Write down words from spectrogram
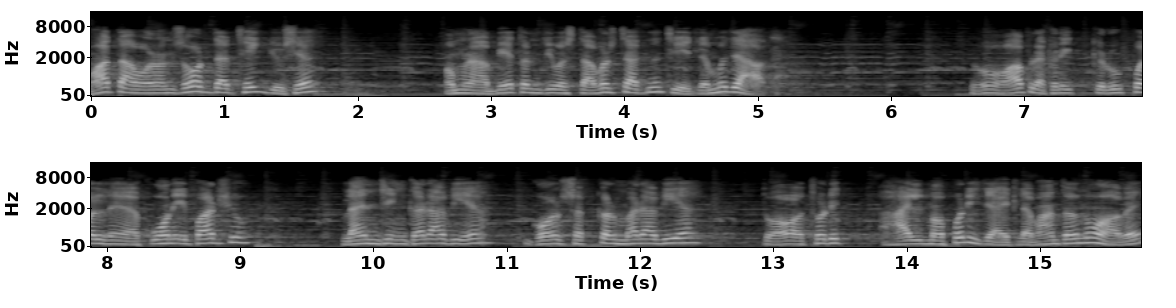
વાતાવરણ જોરદાર થઈ ગયું છે. હમણાં બે ત્રણ દિવસ તા વરસાદ નથી એટલે મજા આવે. તો આપણે ઘડીક રૂપલને કોણી પાડશું. લાઇન્જિંગ કરાવીએ, ગોળ શક્કર મરાવીએ, તો થોડીક હાલમાં પડી જાય એટલે વાંધો ન આવે.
